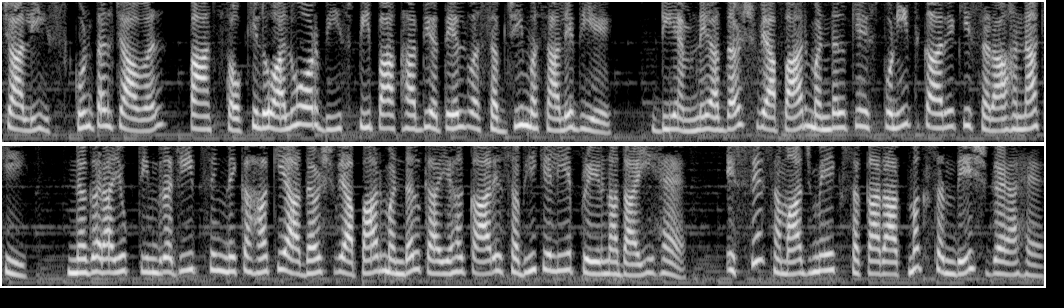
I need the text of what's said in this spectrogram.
40 कुंतल चावल 500 किलो आलू और 20 पीपा खाद्य तेल व सब्ज़ी मसाले दिए। डीएम ने आदर्श व्यापार मंडल के इस पुनीत कार्य की सराहना की। नगर आयुक्त इंद्रजीत सिंह ने कहा कि आदर्श व्यापार मंडल का यह कार्य सभी के लिए प्रेरणादायी है। इससे समाज में एक सकारात्मक संदेश गया है।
